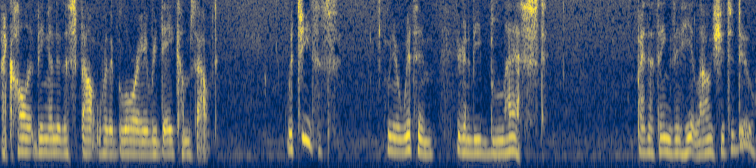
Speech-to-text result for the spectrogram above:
I call it being under the spout where the glory every day comes out. With Jesus, when you're with him, you're going to be blessed by the things that he allows you to do.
